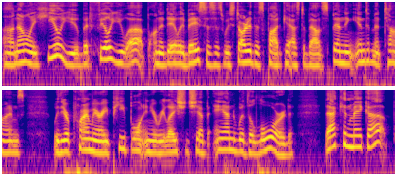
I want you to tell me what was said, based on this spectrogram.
uh, not only heal you, but fill you up on a daily basis. As we started this podcast about spending intimate times with your primary people in your relationship and with the Lord, that can make up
